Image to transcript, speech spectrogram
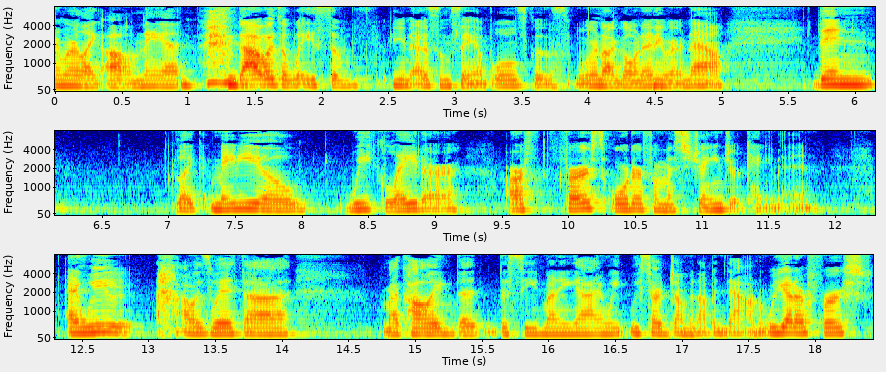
And we are like, oh man, that was a waste of you know some samples because we're not going anywhere now. Then, like maybe a week later, our first order from a stranger came in, and we, I was with uh, my colleague, the the seed money guy, and we we started jumping up and down. We got our first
